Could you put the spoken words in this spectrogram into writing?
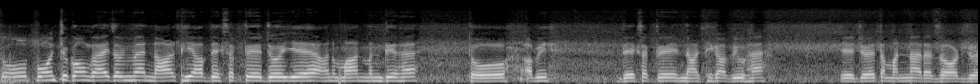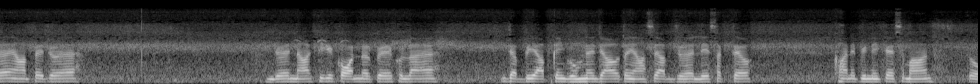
तो पहुँच चुका हूँ गाइस अभी मैं नालठी आप देख सकते हैं जो ये है हनुमान मंदिर है। तो अभी देख सकते हो नालठी का व्यू है। ये जो है तमन्ना रिजॉर्ट जो है यहाँ पे जो है जो है नालठी के कॉर्नर पे खुला है। जब भी आप कहीं घूमने जाओ तो यहाँ से आप जो है ले सकते हो खाने पीने के सामान। तो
